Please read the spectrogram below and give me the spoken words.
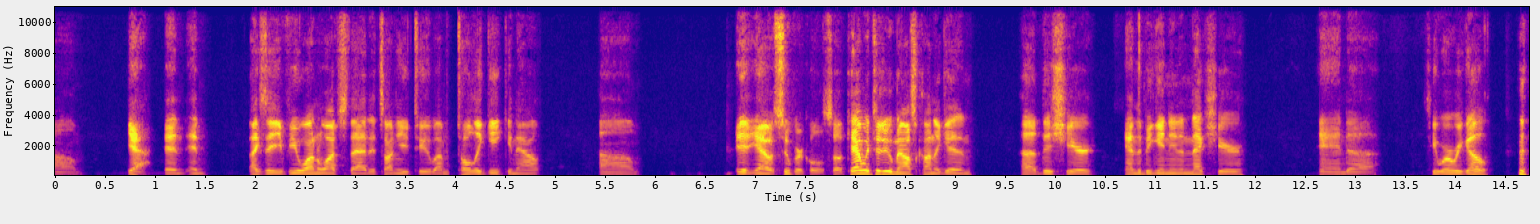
um, yeah, and and like I say, if you want to watch that, it's on YouTube. I'm totally geeking out. Um, it, yeah, it was super cool. So can't wait to do MouseCon again uh, this year and the beginning of next year, and uh, see where we go.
